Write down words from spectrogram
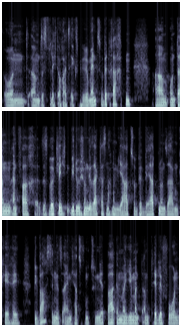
und ähm, das vielleicht auch als Experiment zu betrachten ähm, und dann einfach das wirklich, wie du schon gesagt hast, nach einem Jahr zu bewerten und sagen, okay, hey, wie war es denn jetzt eigentlich? Hat es funktioniert? War immer jemand am Telefon?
